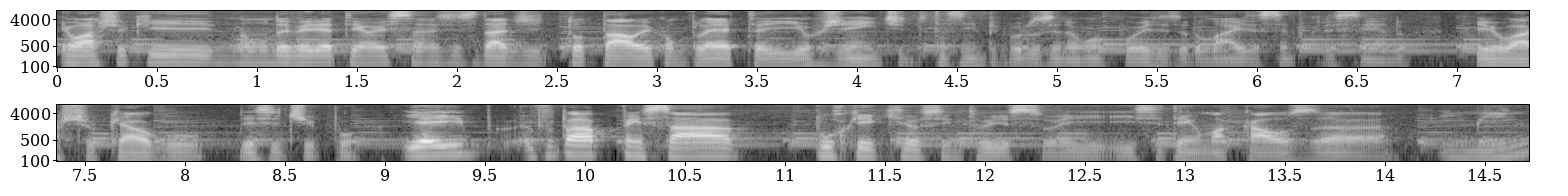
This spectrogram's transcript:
eu acho que não deveria ter essa necessidade total e completa e urgente de estar sempre produzindo alguma coisa e tudo mais, e sempre crescendo. Eu acho que é algo desse tipo. E aí eu fui para pensar por que, que eu sinto isso e, e se tem uma causa em mim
